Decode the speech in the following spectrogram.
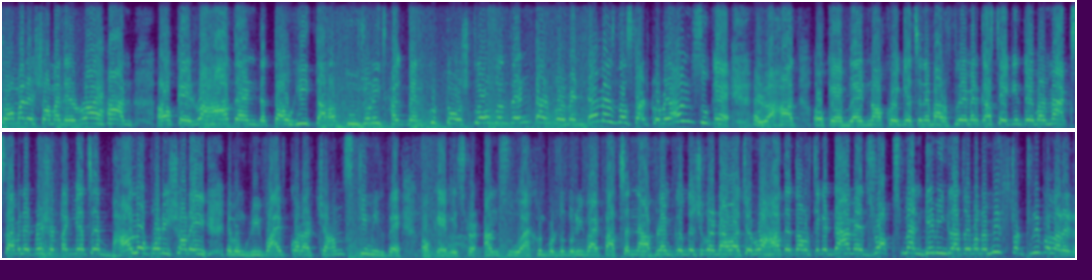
সমানে সমানে রায়হান। ওকে রাহাত এন্ড তাওহিদ তারা দুজনেই থাকবেন। কুট্টুস ক্লোজ রেঞ্জ এন্টার করবেন ড্যামেজ দা স্টার্ট করবে আনসুকে। রাহাত ওকে ব্লেড নক হয়ে গেছেন এবার ফ্লেমের কাছ থেকে, কিন্তু এবার ম্যাক্স সেভেনের প্রেশারটা গিয়েছে ভালো পরিসরেই এবং রিভাইভ করার চান্স কি মিলবে? ওকে মিস্টার আনসু, এখন পর্যন্ত রিভাইভ পাচ্ছেন না। ফ্লেমকে উদ্দেশ্য করে দেওয়া হচ্ছে রাহাতের তরফ থেকে ড্যামেজ রক্সম্যান গেমিং গ্লাস এবার মিস্টার ট্রিপলারের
